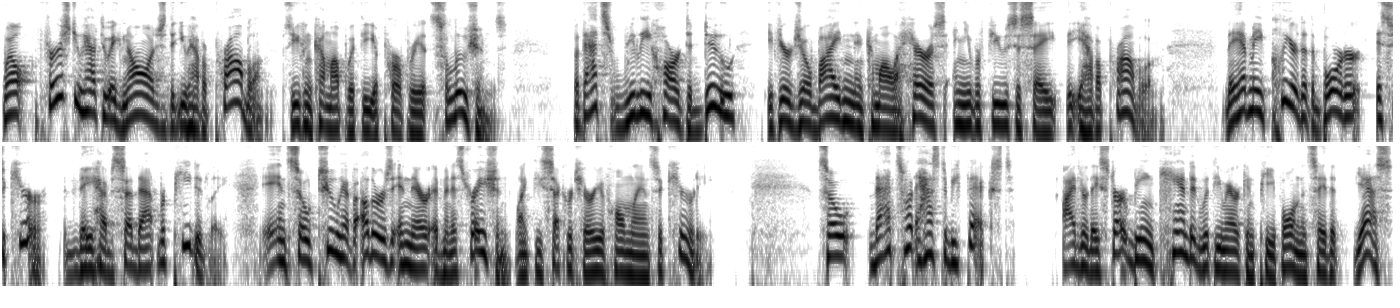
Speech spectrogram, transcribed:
Well, first you have to acknowledge that you have a problem so you can come up with the appropriate solutions. But that's really hard to do if you're Joe Biden and Kamala Harris and you refuse to say that you have a problem. They have made clear that the border is secure. They have said that repeatedly. And so too have others in their administration, like the Secretary of Homeland Security. So that's what has to be fixed. Either they start being candid with the American people and then say that, yes,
